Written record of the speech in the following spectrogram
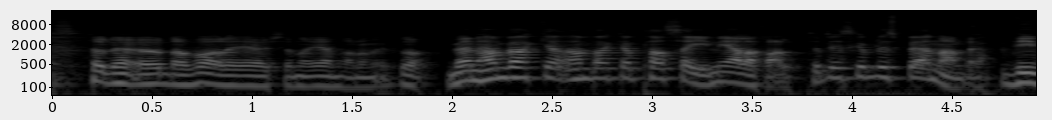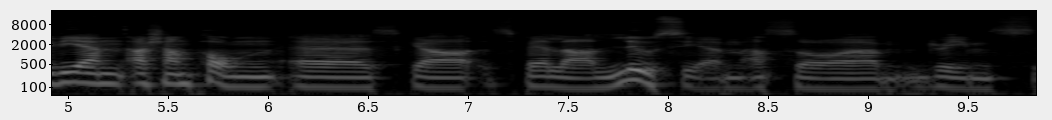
så jag undrar vad det är jag känner igen honom ifrån. Men han verkar, han verkar passa in i alla fall. Så det ska bli spännande. Vivienne Achampong eh, ska spela Lucien, alltså eh, Dreams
